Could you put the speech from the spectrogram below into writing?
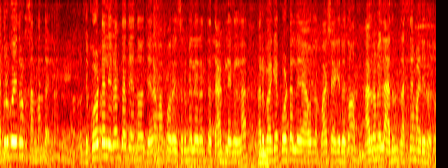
ಅದ್ರಿಗೂ ಇದ್ರಿಗೂ ಸಂಬಂಧ ಇಲ್ಲ. ಇದು ಕೋರ್ಟಲ್ಲಿ ಇರೋಂಥದ್ದೇನು ಜಯರಾಮಪ್ಪ ಅವರ ಹೆಸರು ಮೇಲೆ ಇರೋಂಥ ದಾಖಲೆಗಳನ್ನ ಅದ್ರ ಬಗ್ಗೆ ಕೋರ್ಟಲ್ಲಿ ಅವ್ರನ್ನ ಪಾಸ್ ಆಗಿರೋದು ಅದ್ರ ಮೇಲೆ ಅದನ್ನ ರಸ್ತೆ ಮಾಡಿರೋದು.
